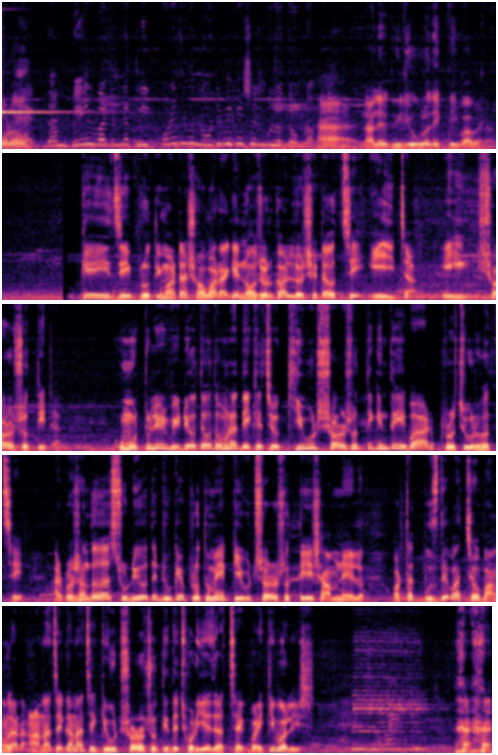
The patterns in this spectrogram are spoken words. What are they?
করো। একদম বেল বাটনটা ক্লিক করে কিন্তু নোটিফিকেশনগুলো তোমরা হ্যাঁ নাহলে ভিডিওগুলো দেখতেই পাবে না। ঢুকেই যে প্রতিমাটা সবার আগে নজর কাড়লো সেটা হচ্ছে এইটা এই সরস্বতীটা। কুমোরটুলির ভিডিওতেও তোমরা দেখেছ কিউট সরস্বতী কিন্তু এবার প্রচুর হচ্ছে। আর প্রশান্ত দাস স্টুডিওতে ঢুকে প্রথমে কিউট সরস্বতী সামনে এলো। অর্থাৎ বুঝতে পারছ, বাংলার আনাচে কানাচে কিউট সরস্বতীতে ছড়িয়ে যাচ্ছে একবারে। কি বলিস? হ্যাঁ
